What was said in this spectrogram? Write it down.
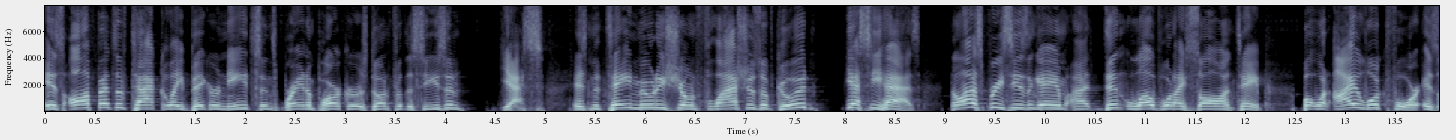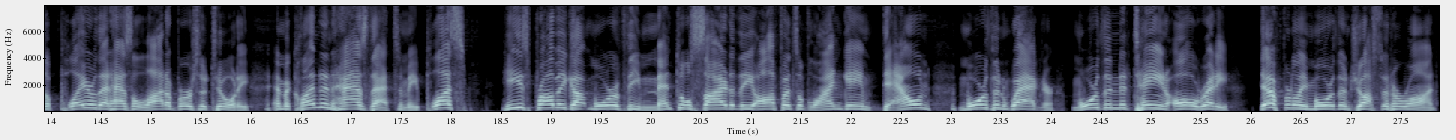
Is offensive tackle a bigger need since Brandon Parker is done for the season? Yes. Is Netane Muti shown flashes of good? Yes, he has. The last preseason game, I didn't love what I saw on tape. But what I look for is a player that has a lot of versatility. And McClendon has that to me. Plus, He's probably got more of the mental side of the offensive line game down more than Wagner, more than Netane already, definitely more than Justin Herron.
